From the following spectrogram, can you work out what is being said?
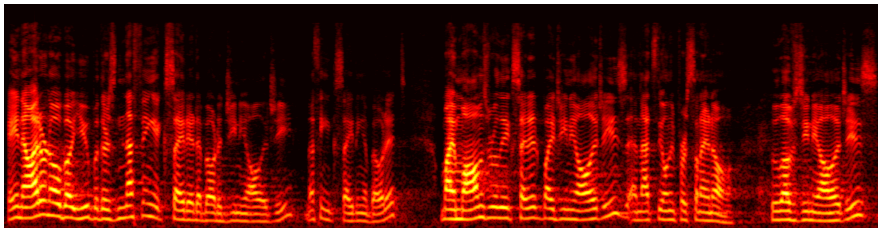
Okay, now I don't know about you, but there's nothing excited about a genealogy, nothing exciting about it. My mom's really excited by genealogies, and that's the only person I know who loves genealogies.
